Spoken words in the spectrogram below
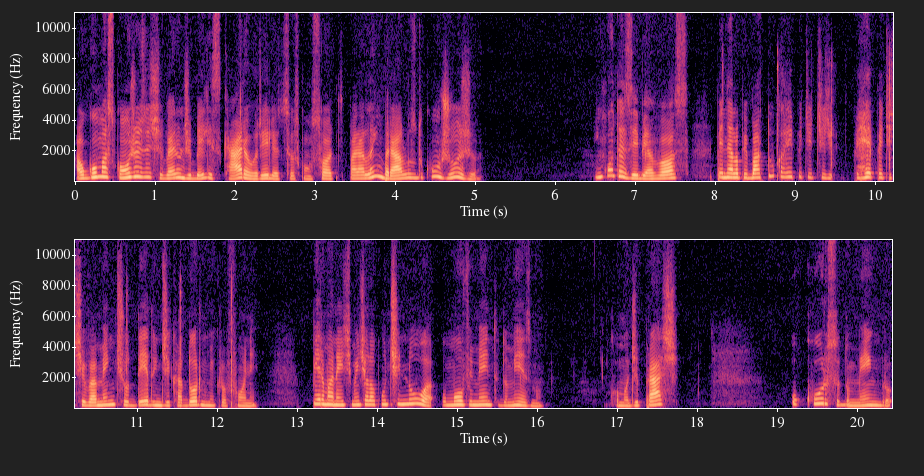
Algumas cônjuges tiveram de beliscar a orelha de seus consortes para lembrá-los do conjúgio. Enquanto exibe a voz, Penélope batuca repetiti repetitivamente o dedo indicador no microfone. Permanentemente ela continua o movimento do mesmo. Como de praxe, o curso do membro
